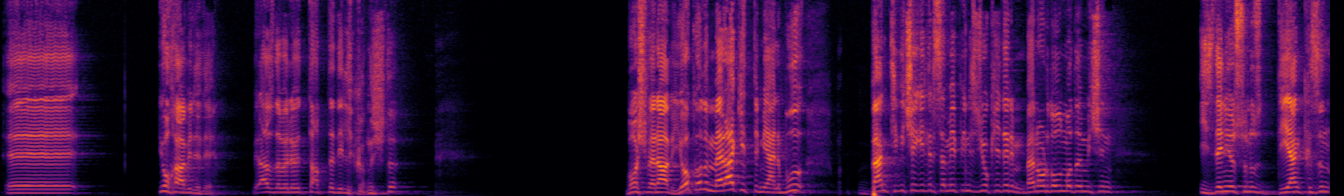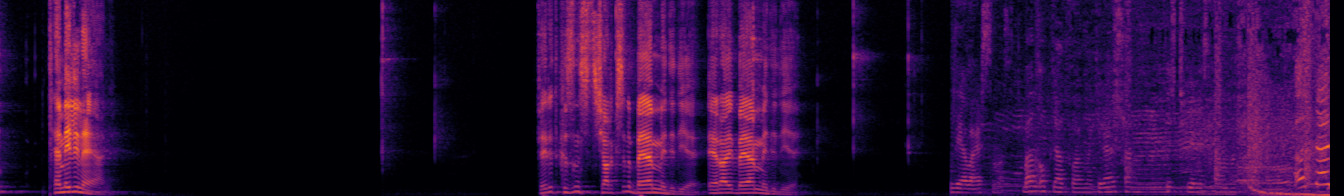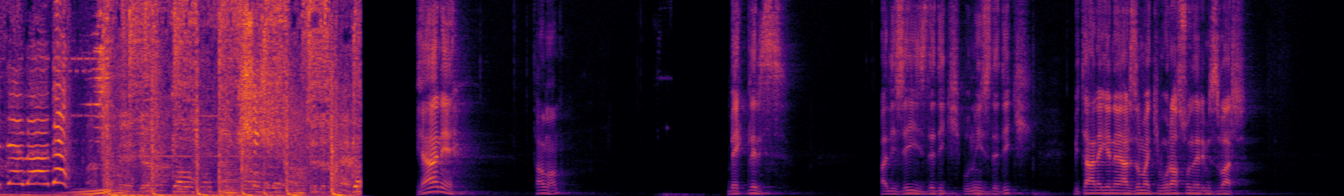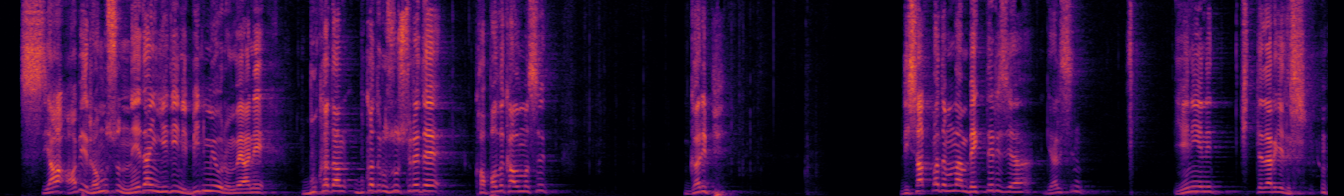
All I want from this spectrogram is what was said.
Ee, yok abi dedi. Biraz da böyle tatlı dilli konuştu. Boş ver abi. Yok oğlum merak ettim yani bu ben Twitch'e gelirsem hepiniz yok ederim. Ben orada olmadığım için izleniyorsunuz diyen kızın temeli ne yani? Ferit kızın şarkısını beğenmedi diye. Eray beğenmedi diye. diye varsınız. Ben o platforma girersem hiçbiriniz kalmaz. Yani tamam. Bekleriz. Alize'yi izledik. Bunu izledik. Bir tane gene her zamanki Murat Soner'imiz var. Ya abi Ramus'un neden yediğini bilmiyorum ve yani bu kadar bu kadar uzun sürede kapalı kalması garip. Dis atmadım lan bekleriz ya. Gelsin. Yeni yeni kitleler gelir.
